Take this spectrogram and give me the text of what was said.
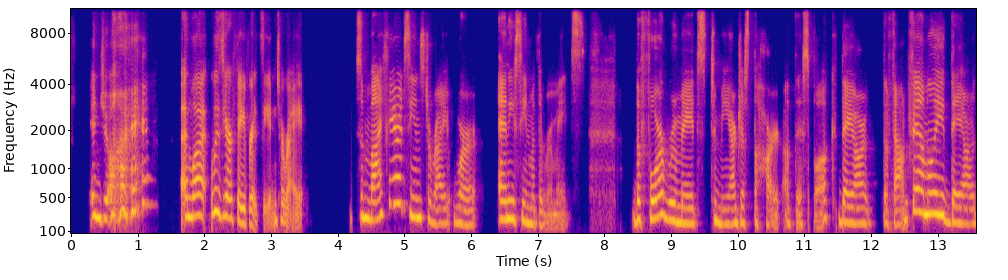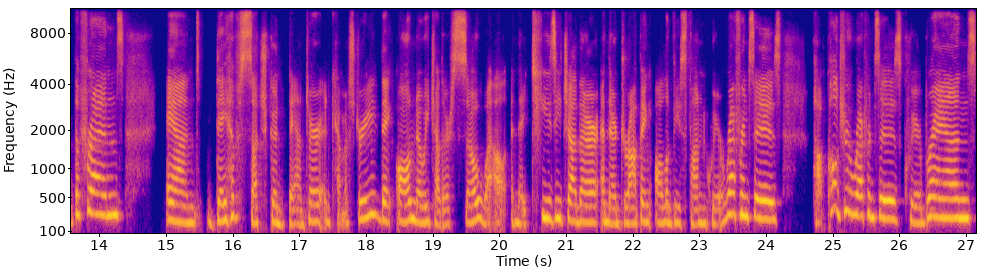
Enjoy. And what was your favorite scene to write? So, my favorite scenes to write were any scene with the roommates. The four roommates to me are just the heart of this book. They are the found family, they are the friends, and they have such good banter and chemistry. They all know each other so well and they tease each other and they're dropping all of these fun queer references, pop culture references, queer brands,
